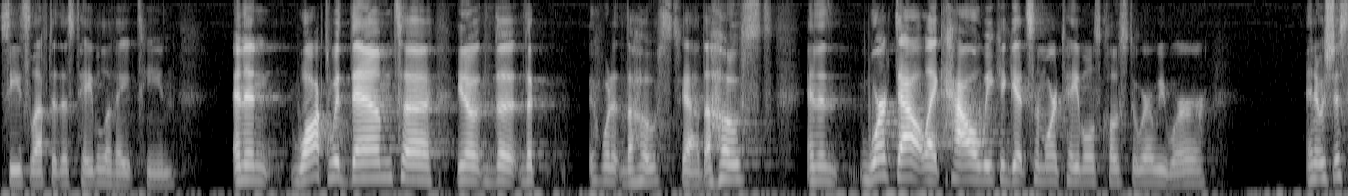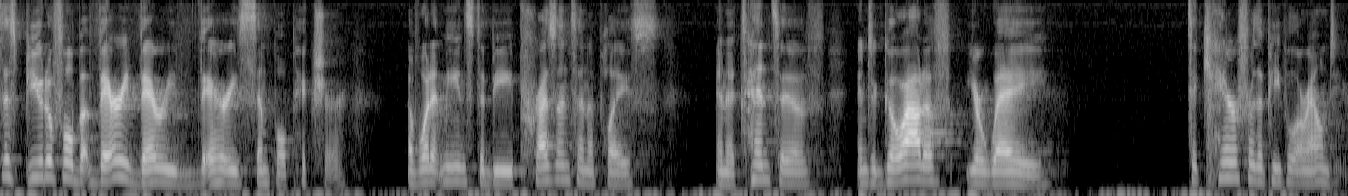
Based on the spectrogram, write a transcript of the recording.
seats left at this table of 18 and then walked with them to, you know, the, the, what, the host, yeah, the host, and then worked out like how we could get some more tables close to where we were. And it was just this beautiful but very, very, very simple picture of what it means to be present in a place and attentive and to go out of your way to care for the people around you.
